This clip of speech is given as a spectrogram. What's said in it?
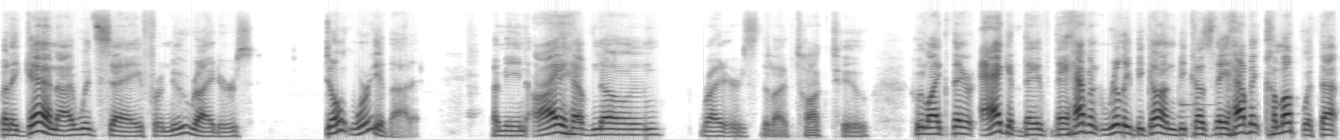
But again i would say for new writers don't worry about it. I mean i have known writers that i've talked to who like they're ag they they haven't really begun because they haven't come up with that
